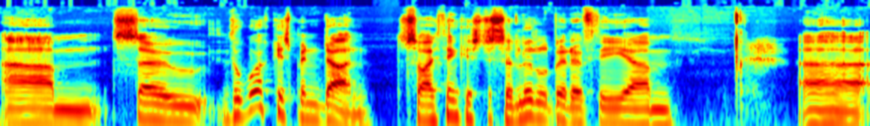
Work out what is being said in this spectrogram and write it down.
Um, so the work has been done. So I think it's just a little bit of the. Um, uh,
